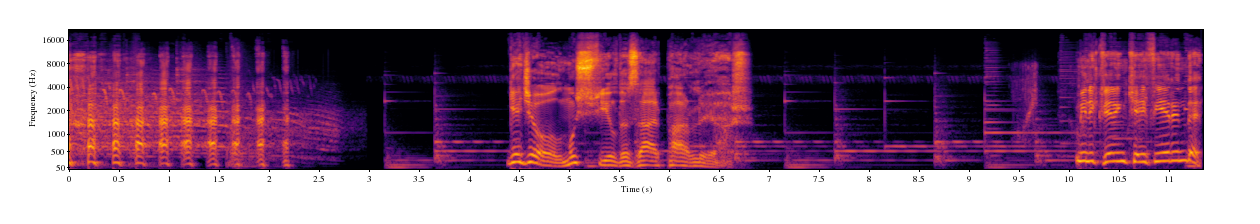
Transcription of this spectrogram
Gece olmuş, yıldızlar parlıyor. Miniklerin keyfi yerinde.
